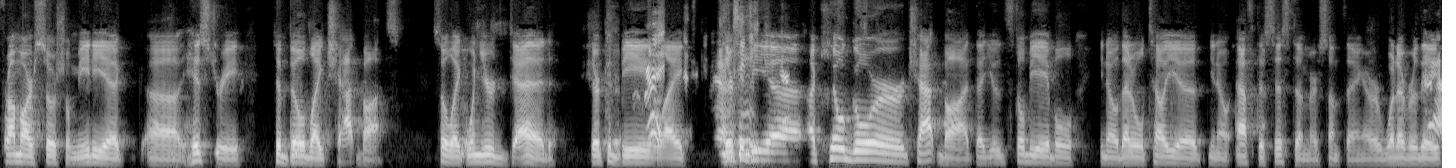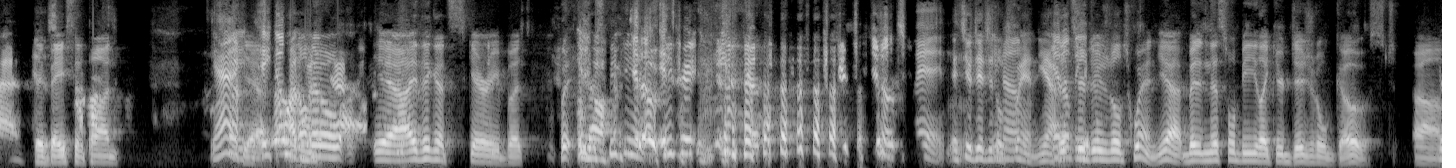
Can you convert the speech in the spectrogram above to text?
from our social media uh, history to build like chatbots. So like when you're dead, there could be Right. like there could be a, a Kilgore chatbot that you'd still be able, you know, that will tell you, you know, f the system or something or whatever they they is base it upon. yeah, Yeah, I don't know. Yeah, I think that's scary, but but you know, speaking It'll- of it's speaking, digital twin it's your digital you know, twin. Yeah, it's your be- digital twin, yeah. But and this will be like your digital ghost. Um,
